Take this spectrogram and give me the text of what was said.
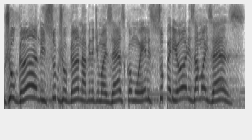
julgando e subjugando a vida de Moisés como eles superiores a Moisés.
